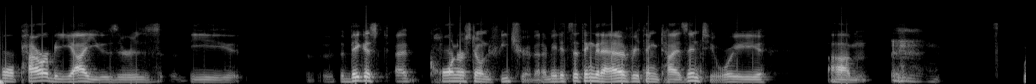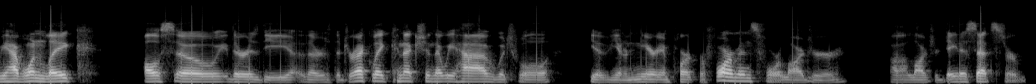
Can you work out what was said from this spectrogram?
for Power BI users the the biggest uh, cornerstone feature of it. I mean, it's the thing that everything ties into. We um, we have OneLake. Also, there is the there's the direct lake connection that we have, which will give you know near import performance for larger uh, larger data sets or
